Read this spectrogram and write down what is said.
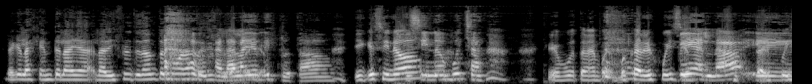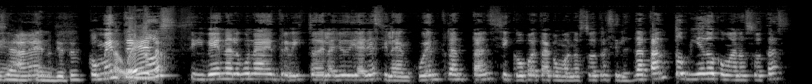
espero que la gente la, haya- la disfrute tanto como la Ojalá la hayan disfrutado. Y que si no, Y si no, pucha, que también pueden buscar el juicio. véanla. El eh, juicio en, hagan- en YouTube. Coméntenos si ven alguna entrevista de la Yo Diaria, si la encuentran tan psicópata como nosotras, si les da tanto miedo como a nosotras,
